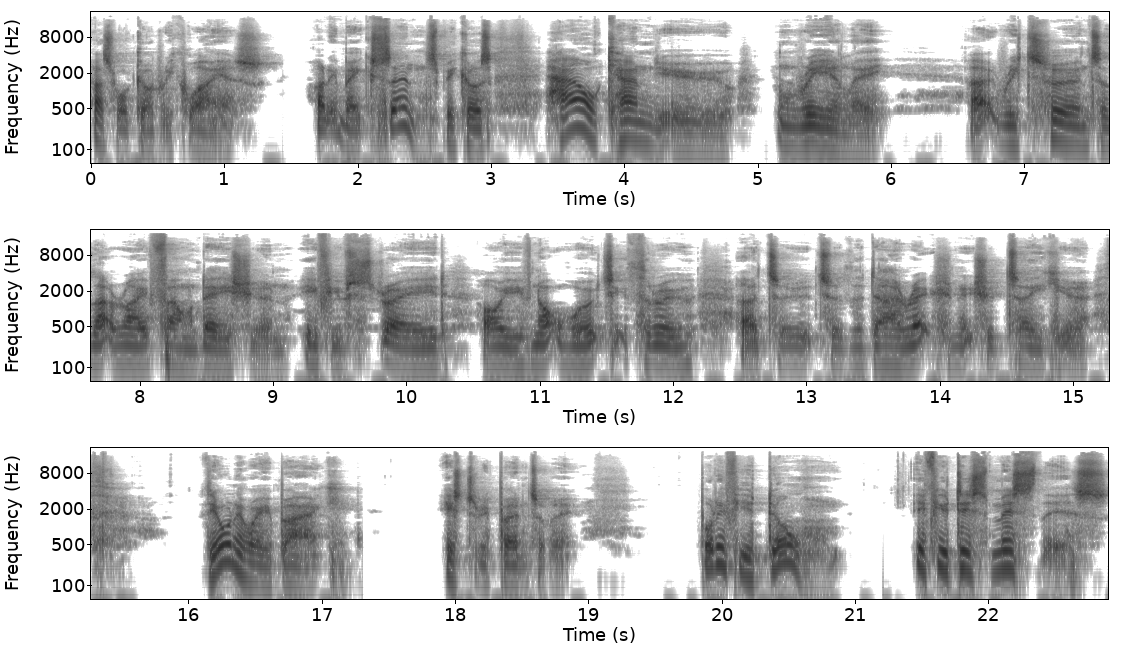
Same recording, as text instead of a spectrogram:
That's what God requires. And it makes sense because how can you really uh, return to that right foundation if you've strayed or you've not worked it through uh, to, to the direction it should take you. The only way back is to repent of it. But if you don't, if you dismiss this,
